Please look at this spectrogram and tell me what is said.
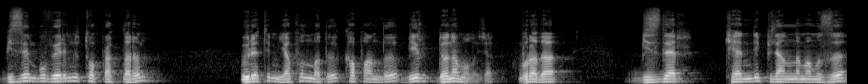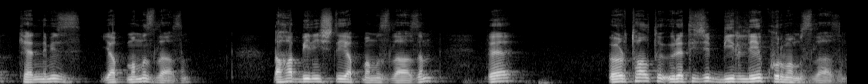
bizim bu verimli toprakların üretim yapılmadığı, kapandığı bir dönem olacak. Burada bizler kendi planlamamızı kendimiz yapmamız lazım. Daha bilinçli yapmamız lazım ve örtaltı üretici birliği kurmamız lazım.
